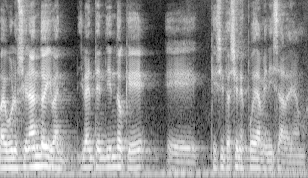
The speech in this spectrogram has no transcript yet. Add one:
va evolucionando y va, entendiendo que, eh, qué situaciones puede amenizar, digamos.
